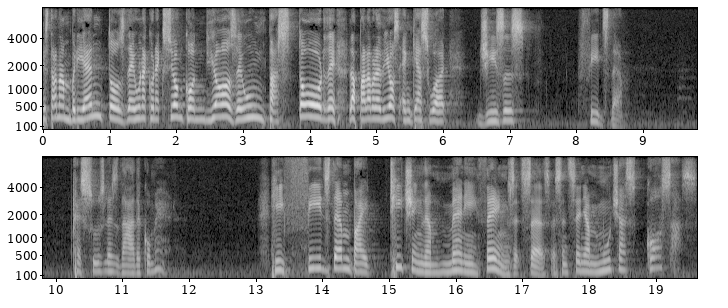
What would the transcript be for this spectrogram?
Están hambrientos de una conexión con Dios, de un pastor, de la palabra de Dios. And guess what? Jesus feeds them. Jesús les da de comer. He feeds them by teaching them many things, it says. Les enseña muchas cosas.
